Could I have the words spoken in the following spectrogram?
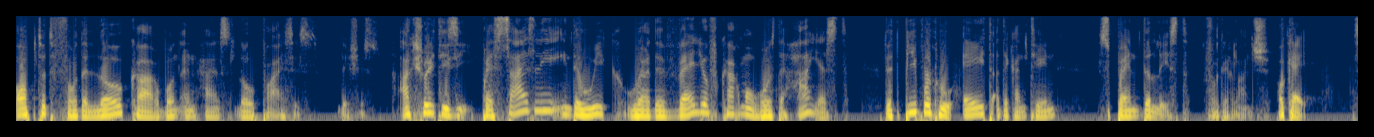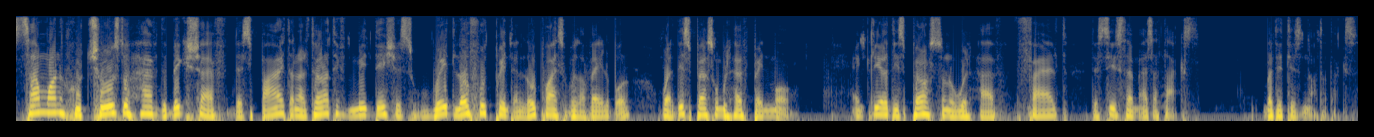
opted for the low carbon and hence low prices dishes. Actually, it is precisely in the week where the value of carbon was the highest that people who ate at the canteen spent the least for their lunch. Okay, someone who chose to have the big chef despite an alternative meat dishes with low footprint and low price was available, well, this person will have paid more. And clearly, this person will have felt the system as a tax, but it is not a tax.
